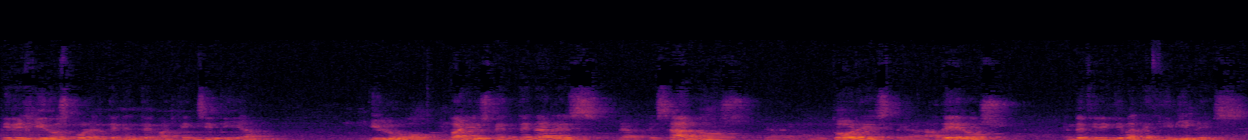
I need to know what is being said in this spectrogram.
dirigidos por el teniente Martín Chitía, y luego varios centenares de artesanos, de agricultores, de ganaderos, en definitiva de civiles,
